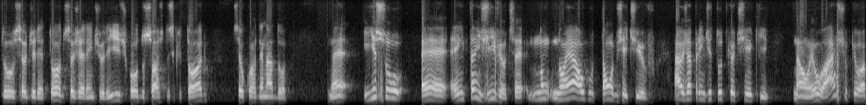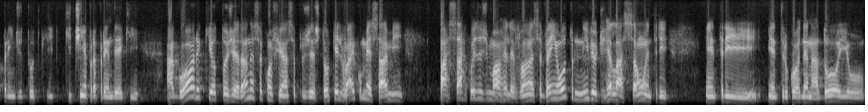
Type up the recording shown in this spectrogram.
do seu diretor, do seu gerente jurídico ou do sócio do escritório, seu coordenador, né? Isso é, é intangível, não, não é algo tão objetivo. Ah, eu já aprendi tudo que eu tinha aqui. Não, eu acho que eu aprendi tudo que, que tinha para aprender aqui. Agora que eu estou gerando essa confiança para o gestor, que ele vai começar a me passar coisas de maior relevância, vem outro nível de relação entre, entre, entre o coordenador e o,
